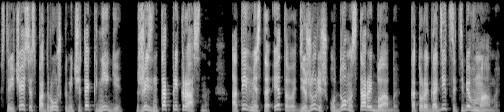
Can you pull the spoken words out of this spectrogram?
встречайся с подружками, читай книги. Жизнь так прекрасна, а ты вместо этого дежуришь у дома старой бабы, которая годится тебе в мамы.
